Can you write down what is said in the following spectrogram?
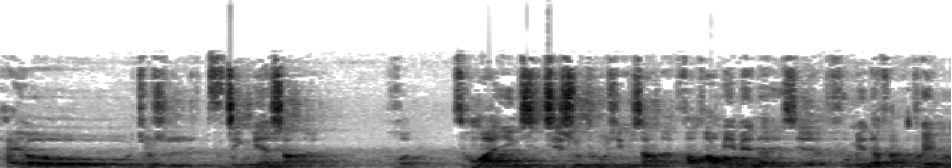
还有就是资金面上的。或从而引起技术图形上的方方面面的一些负面的反馈嘛，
